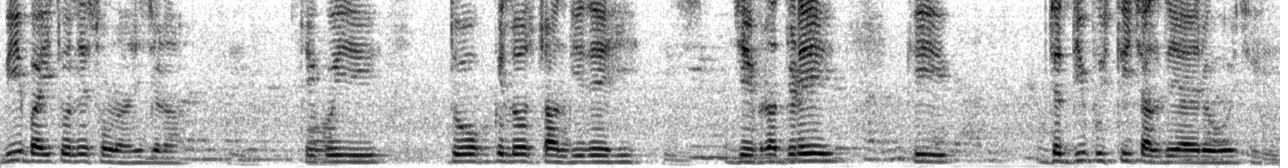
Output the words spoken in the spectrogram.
20 22 ਤੋਲੇ ਸੋਨਾ ਸੀ ਜਿਹੜਾ। ਹੂੰ। ਤੇ ਕੋਈ 2 ਕਿਲੋ ਚਾਂਦੀ ਦੇ ਹੂੰ ਜੇਵਰਾਤ ਜਿਹੜੇ ਕਿ ਜੱਦੀ ਪੁਸ਼ਤੀ ਚੱਲਦੇ ਆਏ ਰੋਜ਼ ਹੂੰ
